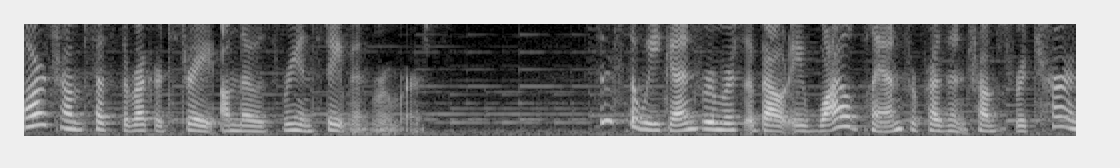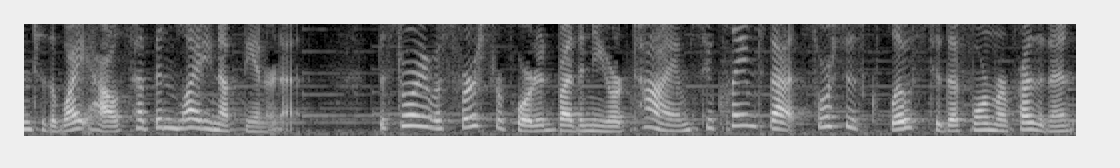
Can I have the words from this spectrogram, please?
Lara Trump sets the record straight on those reinstatement rumors. Since the weekend, rumors about a wild plan for President Trump's return to the White House have been lighting up the internet. The story was first reported by the New York Times, who claimed that sources close to the former president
